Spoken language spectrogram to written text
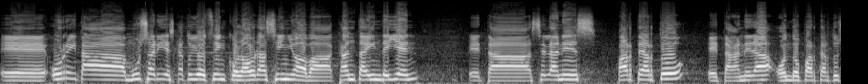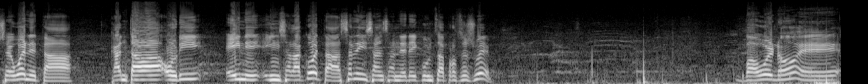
e, urri eta musari eskatu jotzen kolaborazioa ba, kanta indeien, eta zelan ez parte hartu, eta ganera ondo parte hartu zegoen, eta kanta hori egin egin zalako, eta zelan izan zen ere ikuntza prozesue? Ba, bueno, e,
